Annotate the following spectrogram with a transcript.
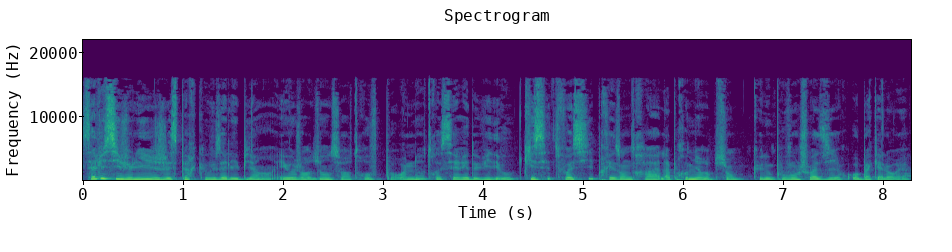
Salut, c'est Julie, j'espère que vous allez bien et aujourd'hui on se retrouve pour une autre série de vidéos qui cette fois-ci présentera la première option que nous pouvons choisir au baccalauréat.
